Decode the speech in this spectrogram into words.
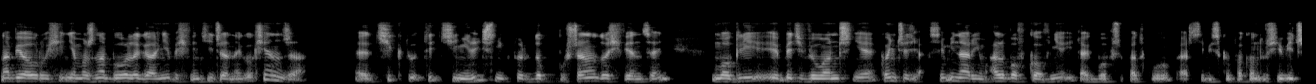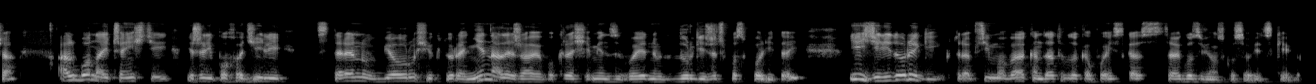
na Białorusi nie można było legalnie wyświęcić żadnego księża. E, ci, ci nieliczni, których dopuszczano do święceń, mogli być wyłącznie, kończyć seminarium albo w Kownie, i tak było w przypadku arcybiskupa Kondrusiewicza, albo najczęściej, jeżeli pochodzili z terenów Białorusi, które nie należały w okresie międzywojennym do II Rzeczpospolitej, jeździli do Rygi, która przyjmowała kandydatów do kapłaństwa z całego Związku Sowieckiego.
